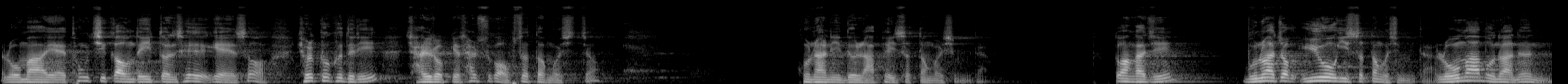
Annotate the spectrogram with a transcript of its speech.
로마의 통치 가운데 있던 세계에서 결코 그들이 자유롭게 살 수가 없었던 것이죠. 고난이 늘 앞에 있었던 것입니다. 또 한 가지 문화적 유혹이 있었던 것입니다. 로마 문화는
